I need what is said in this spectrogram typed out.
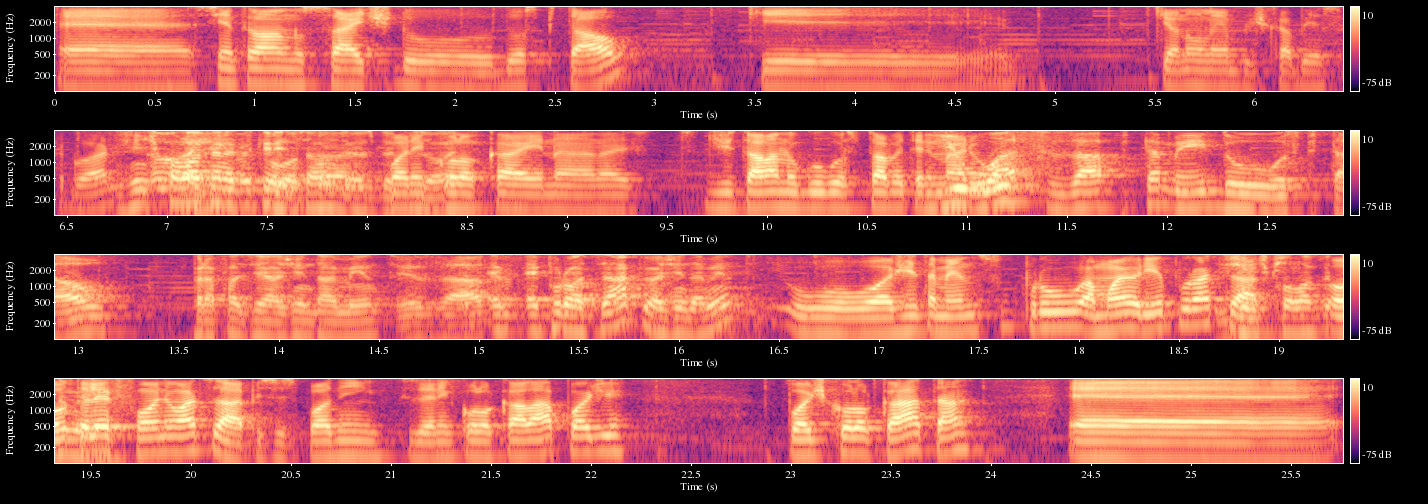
é, se entrar lá no site do, do hospital, que, que eu não lembro de cabeça agora. A gente Não, a coloca gente na descrição colocar. do, podem episódio colocar aí na, na. Digitar lá no Google Hospital E Veterinário o UF. WhatsApp também do hospital. pra fazer agendamento. Exato. É, é por WhatsApp o agendamento? O agendamento, pro, a maioria por WhatsApp. gente coloca Ou também. telefone ou WhatsApp. Vocês podem, quiserem colocar lá, pode, pode colocar, tá? É,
